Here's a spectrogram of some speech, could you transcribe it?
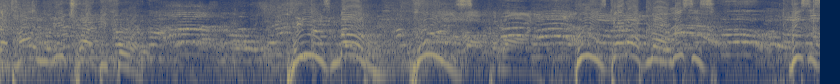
that Hollywood had tried before. Please, Mo, please, Oh come on. please get up, Mo. This is this is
